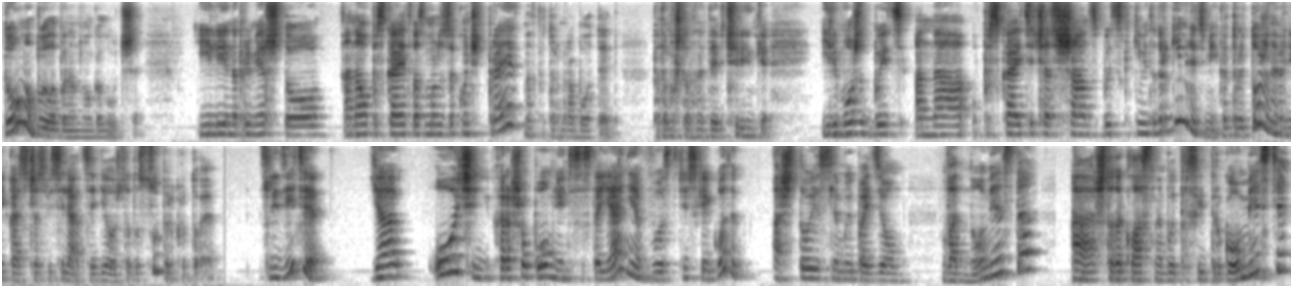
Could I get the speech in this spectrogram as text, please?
дома было бы намного лучше. Или, например, что она упускает возможность закончить проект, над которым работает, потому что она на этой вечеринке. Или, может быть, она упускает сейчас шанс быть с какими-то другими людьми, которые тоже наверняка сейчас веселятся и делают что-то супер крутое следите. Я очень хорошо помню эти состояния в студенческие годы. А что, если мы пойдем в одно место, а что-то классное будет происходить в другом месте,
